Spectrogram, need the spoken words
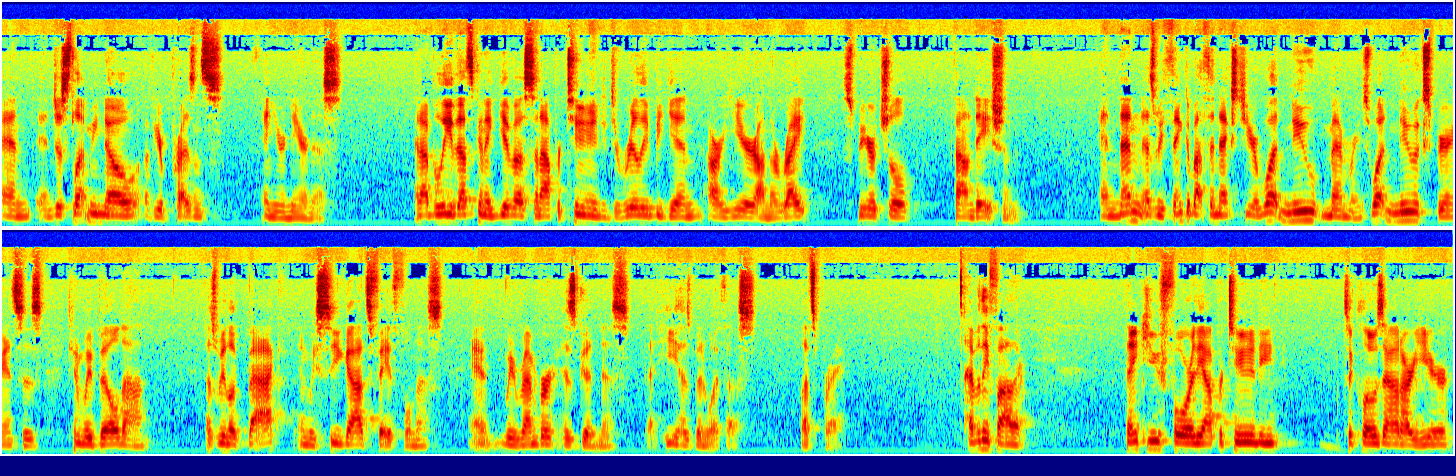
and, and just let me know of your presence and your nearness. And I believe that's going to give us an opportunity to really begin our year on the right spiritual foundation. And then as we think about the next year, what new memories, what new experiences can we build on? As we look back and we see God's faithfulness and we remember his goodness, that he has been with us. Let's pray. Heavenly Father, thank you for the opportunity to close out our year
